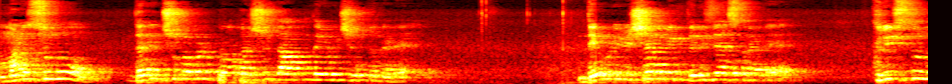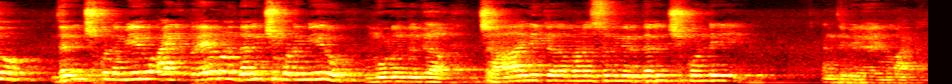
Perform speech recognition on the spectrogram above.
మనసును ధరించుకోమని పరిశుద్ధాత్మ దేవుడు చెబుతున్నాడే. దేవుడి విషయాలు మీకు తెలియజేస్తున్నాడే క్రీస్తును ధరించుకున్న మీరు ఆయన ప్రేమను ధరించుకున్న మీరు మూడోదిగా జాలి గల మనసును మీరు ధరించుకోండి అంత విలువైన మాట.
